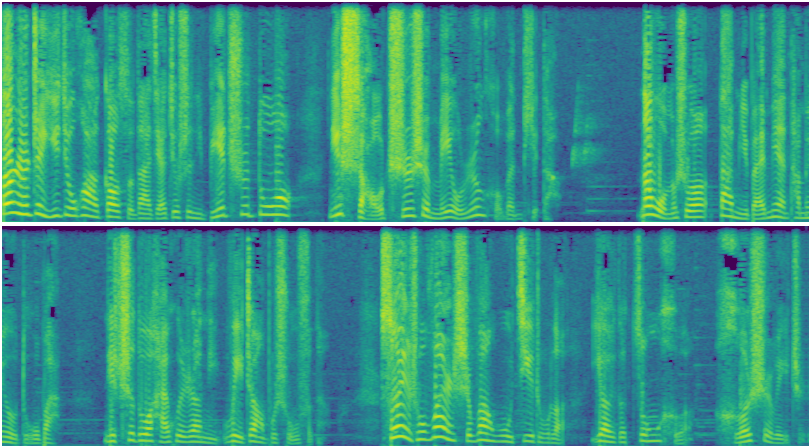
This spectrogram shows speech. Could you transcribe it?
当然，这一句话告诉大家，就是你别吃多，你少吃是没有任何问题的。那我们说大米白面它没有毒吧？你吃多还会让你胃胀不舒服呢。所以说，万事万物记住了要一个综合，合适为止，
